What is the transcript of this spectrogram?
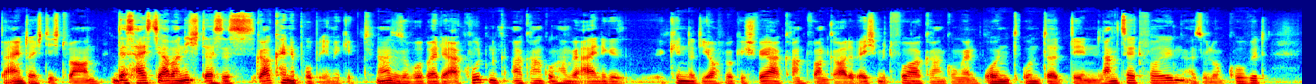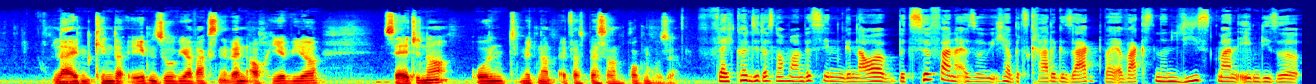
beeinträchtigt waren. Das heißt ja aber nicht, dass es gar keine Probleme gibt. Also sowohl bei der akuten Erkrankung haben wir einige Kinder, die auch wirklich schwer erkrankt waren, gerade welche mit Vorerkrankungen. Und unter den Langzeitfolgen, also Long-Covid, leiden Kinder ebenso wie Erwachsene, wenn auch hier wieder seltener und mit einer etwas besseren Prognose. Vielleicht können Sie das noch mal ein bisschen genauer beziffern. Also ich habe jetzt gerade gesagt, bei Erwachsenen liest man eben diese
